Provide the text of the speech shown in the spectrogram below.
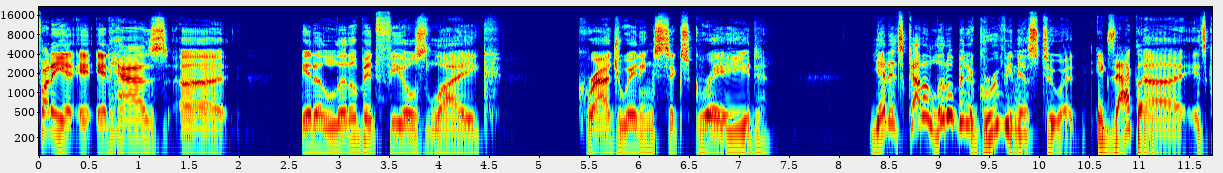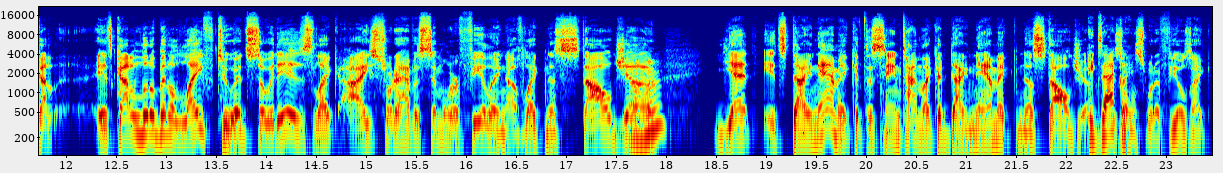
Funny. It it, it has uh, it a little bit feels like graduating sixth grade, yet it's got a little bit of grooviness to it. Exactly. Uh, it's got it's got a little bit of life to it. So it is like I sort of have a similar feeling of like nostalgia. Mm-hmm. Yet it's dynamic at the same time, like a dynamic nostalgia. Exactly, Is almost what it feels like.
